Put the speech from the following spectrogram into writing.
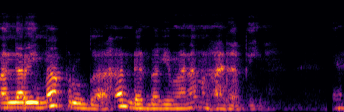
Menerima perubahan dan bagaimana menghadapinya ya.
